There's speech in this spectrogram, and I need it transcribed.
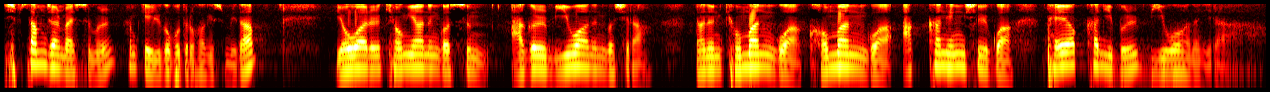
13절 말씀을 함께 읽어보도록 하겠습니다. 여호와를 경외하는 것은 악을 미워하는 것이라 나는 교만과 거만과 악한 행실과 배역한 입을 미워하느니라.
